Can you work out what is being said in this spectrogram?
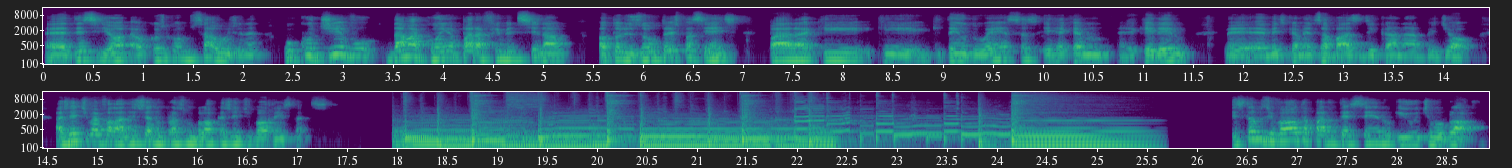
é, desse é coisa como saúde, né? O cultivo da maconha para fim medicinal autorizou três pacientes para que, que, que tenham doenças e requeram, requereram é, medicamentos à base de canabidiol. A gente vai falar disso é no próximo bloco, a gente volta em instantes. Estamos de volta para o terceiro e último bloco.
